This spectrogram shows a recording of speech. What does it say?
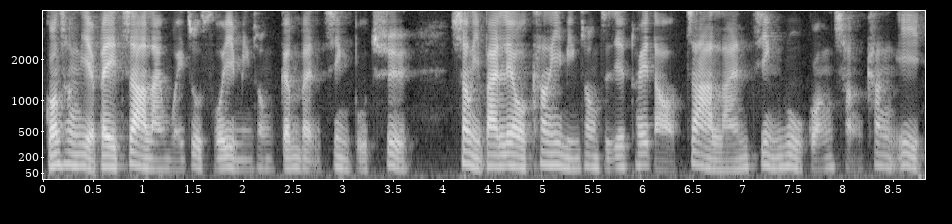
广场也被栅栏围住，所以民众根本进不去。上礼拜六，抗议民众直接推倒栅栏进入广场抗议，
